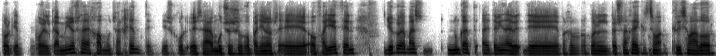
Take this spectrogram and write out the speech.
porque por el camino se ha dejado mucha gente. Y es, o sea, muchos de sus compañeros eh, o fallecen. Yo creo que además nunca termina de, por ejemplo, con el personaje de Chris, Chris Amador,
